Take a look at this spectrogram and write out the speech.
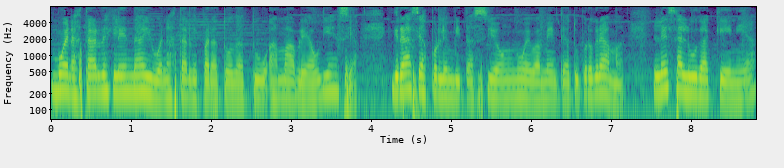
Buenas tardes Glenda y buenas tardes para toda tu amable audiencia. Gracias por la invitación nuevamente a tu programa. Les saluda Kenia,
